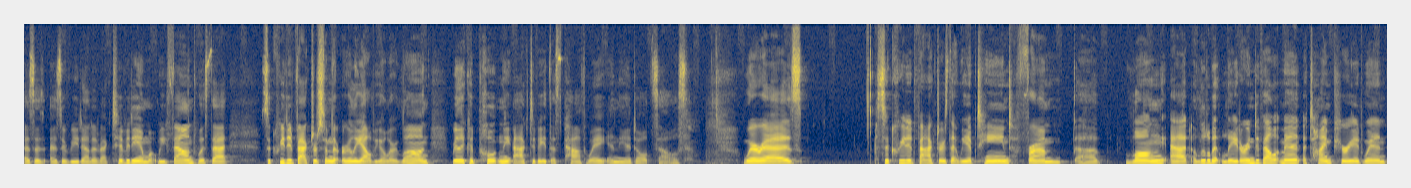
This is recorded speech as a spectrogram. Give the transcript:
as, a, as a readout of activity. And what we found was that secreted factors from the early alveolar lung really could potently activate this pathway in the adult cells whereas secreted factors that we obtained from uh, lung at a little bit later in development, a time period when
